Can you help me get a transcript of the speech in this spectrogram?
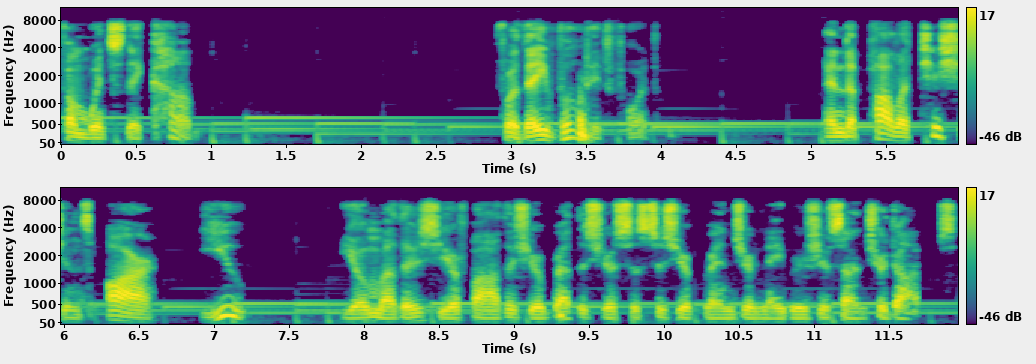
from whence they come. For they voted for them. And the politicians are you your mothers, your fathers, your brothers, your sisters, your friends, your neighbors, your sons, your daughters.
